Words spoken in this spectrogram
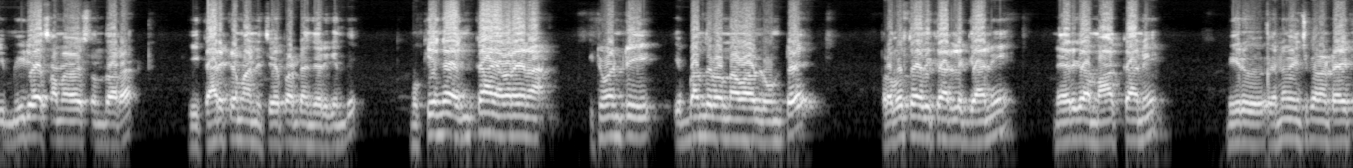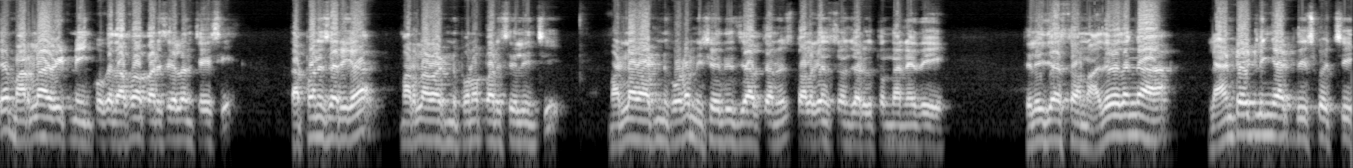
ఈ మీడియా సమావేశం ద్వారా ఈ కార్యక్రమాన్ని చేపట్టడం జరిగింది. ముఖ్యంగా ఇంకా ఎవరైనా ఇటువంటి ఇబ్బందులు ఉన్న వాళ్ళు ఉంటే ప్రభుత్వ అధికారులకు కానీ నేరుగా మాకు కానీ మీరు విన్నవించుకున్నట్టయితే మరలా వీటిని ఇంకొక దఫా పరిశీలన చేసి తప్పనిసరిగా మరలా వాటిని పునఃపరిశీలించి మరలా వాటిని కూడా నిషేధిత జాబితా నుంచి తొలగించడం జరుగుతుందనేది తెలియజేస్తా ఉన్నాం. అదేవిధంగా ల్యాండ్ టైటిలింగ్ యాక్ట్ తీసుకొచ్చి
